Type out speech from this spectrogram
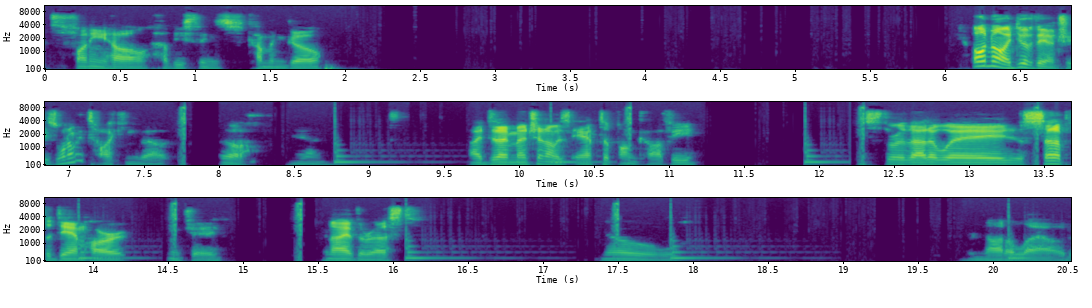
It's funny how, how these things come and go. Oh no, I do have the entries. What am I talking about? Oh, man. I, did I mention I was amped up on coffee? Let's throw that away. Just set up the damn heart. Okay. And I have the rest. No. We're not allowed.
